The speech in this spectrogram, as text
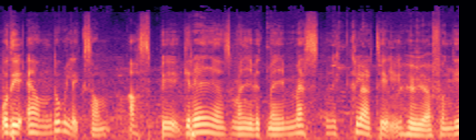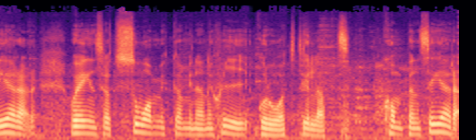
Och det är ändå liksom Aspi-grejen som har givit mig mest nycklar till hur jag fungerar. Och jag inser att så mycket av min energi går åt till att kompensera.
